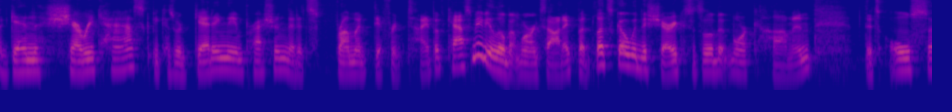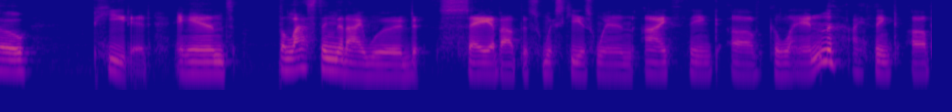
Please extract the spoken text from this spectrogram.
again, sherry cask because we're getting the impression that it's from a different type of cask, maybe a little bit more exotic, but let's go with the sherry because it's a little bit more common. That's also peated. And the last thing that I would say about this whiskey is when I think of Glen, I think of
